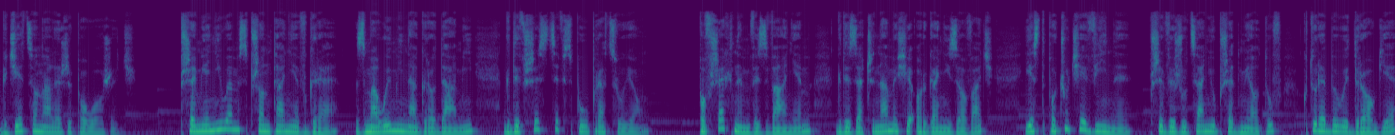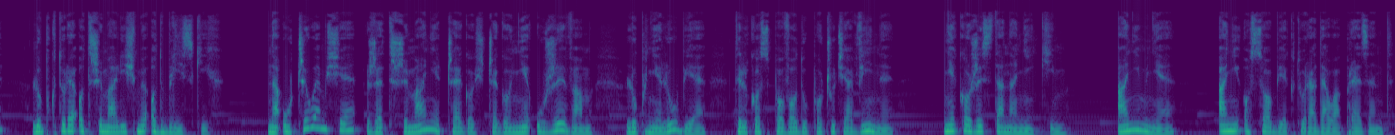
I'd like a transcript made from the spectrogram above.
gdzie co należy położyć. Przemieniłem sprzątanie w grę z małymi nagrodami, gdy wszyscy współpracują. Powszechnym wyzwaniem, gdy zaczynamy się organizować, jest poczucie winy przy wyrzucaniu przedmiotów, które były drogie lub które otrzymaliśmy od bliskich. Nauczyłem się, że trzymanie czegoś, czego nie używam lub nie lubię, tylko z powodu poczucia winy, nie korzysta na nikim. Ani mnie, ani osobie, która dała prezent,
